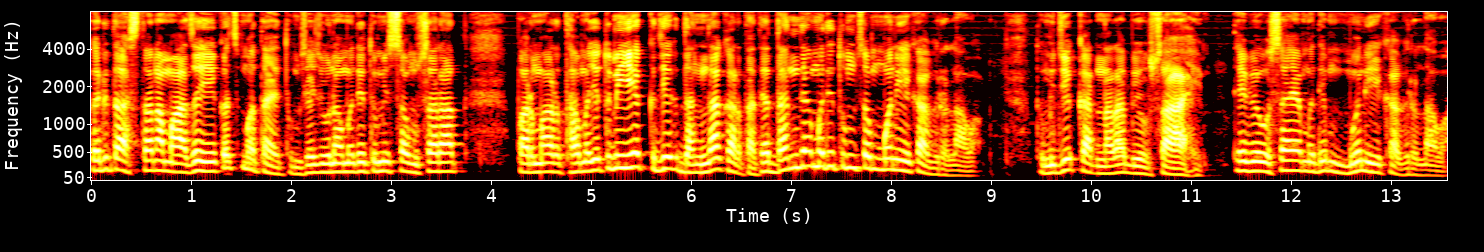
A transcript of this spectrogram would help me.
करीत असताना माझं एकच मत आहे. तुमच्या जीवनामध्ये तुम्ही संसारात परमार्था म्हणजे तुम्ही एक जे धंदा करता त्या धंद्यामध्ये तुमचं मन एकाग्र लावा. तुम्ही जे करणारा व्यवसाय आहे त्या व्यवसायामध्ये मन एकाग्र लावा.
